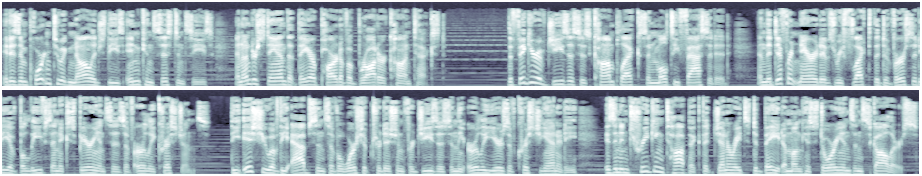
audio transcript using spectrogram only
it is important to acknowledge these inconsistencies and understand that they are part of a broader context. The figure of Jesus is complex and multifaceted, and the different narratives reflect the diversity of beliefs and experiences of early Christians. The issue of the absence of a worship tradition for Jesus in the early years of Christianity is an intriguing topic that generates debate among historians and scholars.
